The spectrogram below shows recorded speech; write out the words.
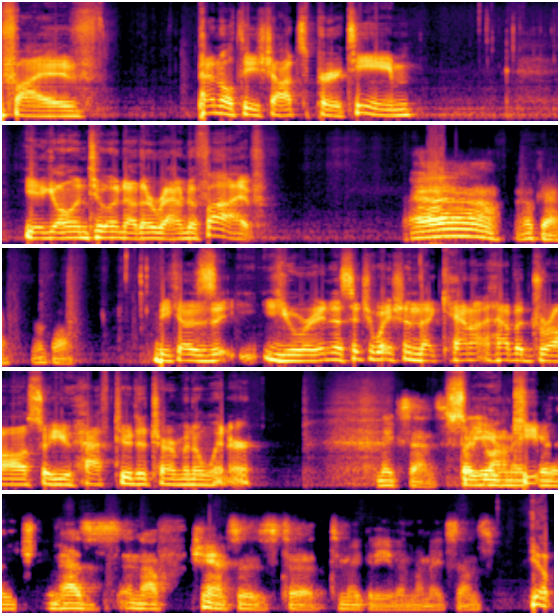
five penalty shots per team, you go into another round of five. Oh, okay. Okay. Because you are in a situation that cannot have a draw, so you have to determine a winner. Makes sense. So So you, you want to make keep- sure that each team has enough chances to to make it even. That makes sense. Yep.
